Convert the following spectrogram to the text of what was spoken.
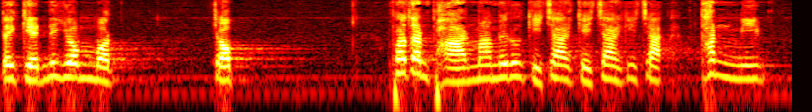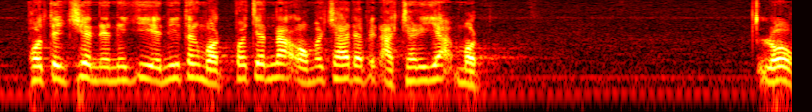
ได้เกียรตินิยมหมด จบ เพราะท่านผ่านมาไม่รู้กี่ชาติกี่ชาติกี่ชาติท่านมี potential energy อันนี้ทั้งหมด เพราะฉะนั้นออกมาใช้ได้เป็นอัจฉริยะหมด โลก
